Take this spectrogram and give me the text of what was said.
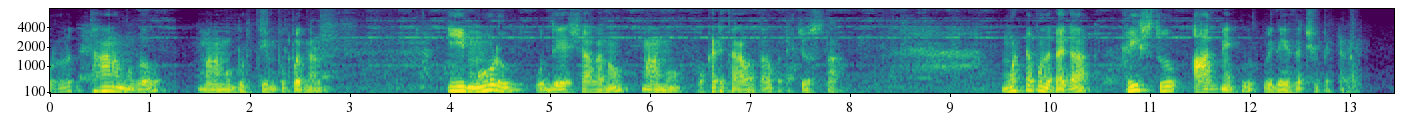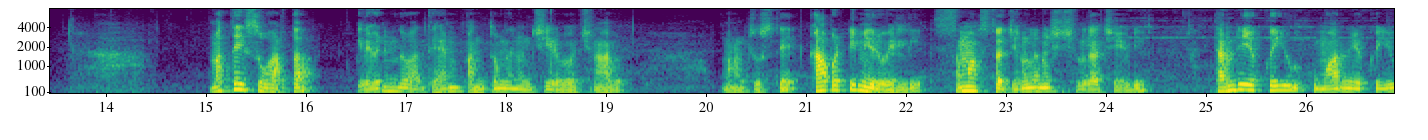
పునరుత్నములో మనము గుర్తింపు పొందడం. ఈ మూడు ఉద్దేశాలను మనము ఒకటి తర్వాత ఒకటి చూస్తాం. మొట్టమొదటగా క్రీస్తు ఆజ్ఞకు విధేయత చూపెట్టడం. మత్తయి సువార్త ఇరవై ఎనిమిదో అధ్యాయం పంతొమ్మిది నుంచి ఇరవై వచనాలు మనం చూస్తే కాబట్టి మీరు వెళ్ళి సమస్త జనులను శిష్యులుగా చేయుడి తండ్రి యొక్కయు కుమారుని యొక్కయు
